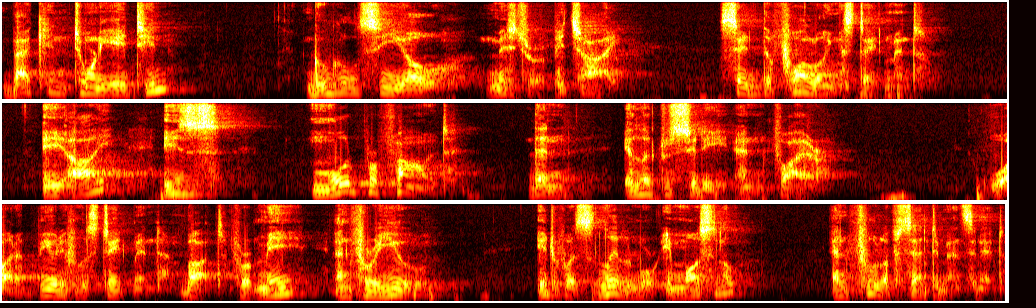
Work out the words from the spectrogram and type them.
Back in 2018, Google CEO Mr. Pichai said the following statement AI is more profound than electricity and fire. Beautiful statement. But for me and for you, it was a little more emotional and full of sentiments in it.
